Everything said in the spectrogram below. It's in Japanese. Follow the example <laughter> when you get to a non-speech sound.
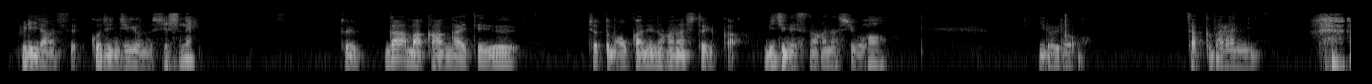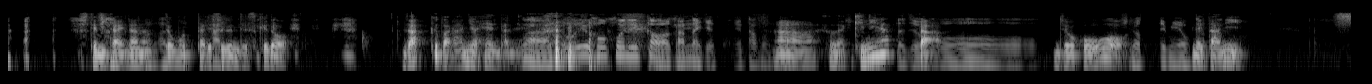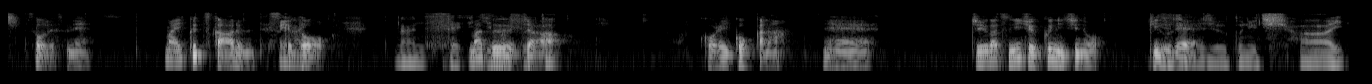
フリーランス、個人事業主ですね。というが、まあ、考えているちょっとまあお金の話というかビジネスの話をはあ、いろいろざっくばらんにしてみたいななんて思ったりするんですけど、<laughs> ざっくばらんには変だね。まあ、どういう方向に行くかわかんないけどね、多分、ね。<laughs> ああ、そうだ、気になっ情た情報を拾ってみようか。ネタに、そうですね。まあ、いくつかあるんですけど、なんていきまず、じゃあ、あ、これいこっかな。えー10月29日の記事で、29日。はい。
